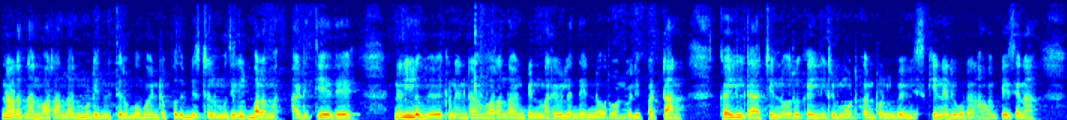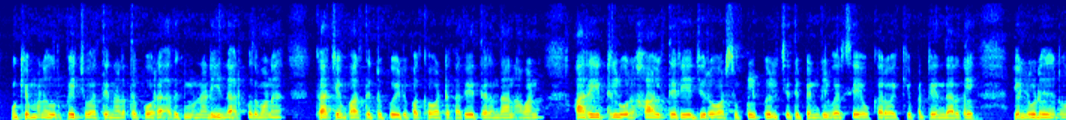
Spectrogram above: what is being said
நடந்தான். வராந்தான். முடிந்து திரும்ப முயன்ற போது பிஸ்டல் முதுகில் பலம் அடித்தியது நெல்லு. விவேக் நின்றான். வராந்தாவின் பின் மறைவிலிருந்து இன்னொருவன் வெளிப்பட்டான். கையில் டார்ச் இன்னொரு கையில் ரிமோட் கண்ட்ரோல் விஸ்கி நெடுவுடன் அவன் பேசினான். முக்கியமான ஒரு பேச்சுவார்த்தை நடத்த போற. அதுக்கு முன்னாடி இந்த அற்புதமான காட்சியம் பார்த்துட்டு போயிட்டு பக்கவாட்டு கதவை திறந்தான் அவன். அறையீட்டில் ஒரு ஹால் தெரிய ஜீரோ வாட்ஸ் புல்பு வெளிச்சத்து பெண்கள் வரிசையை உட்கார வைக்கப்பட்டிருந்தார்கள். எல்லோரோட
